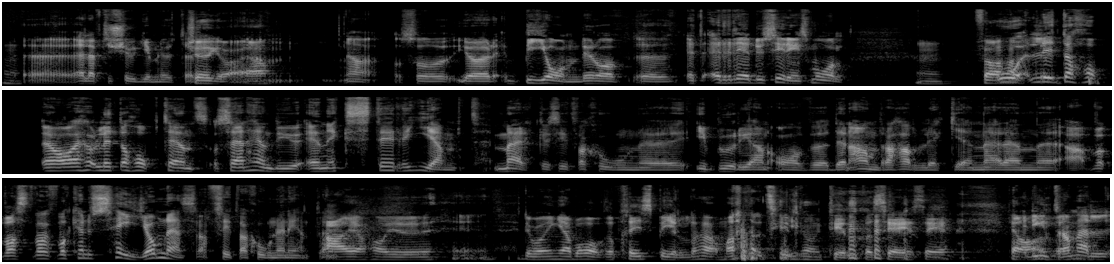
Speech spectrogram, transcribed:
Mm. Eller efter 20 minuter. 20 va, ja. Ja, och så gör Biondi då eh, ett reduceringsmål. Mm. Och lite hopp Ja, lite hopp tänds. Och sen händer ju en extremt märklig situation eh, i början av den andra halvleken. När en, vad, vad, vad, kan du säga om den straffsituationen egentligen? Ja, jag har ju... Det var inga bra reprisbilder här man hade tillgång till på CEC. Ja, det är inte men... de här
